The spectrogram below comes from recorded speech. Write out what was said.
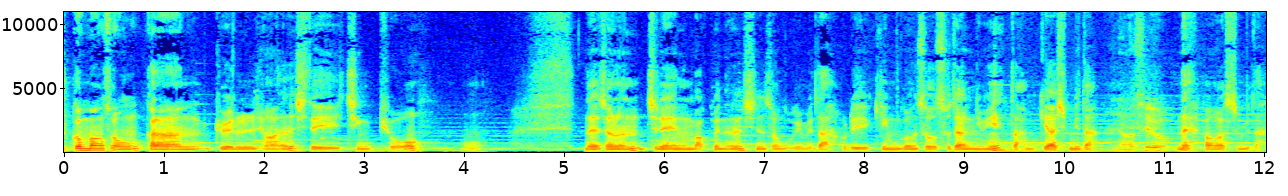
주권 방송 가난한 교회를 향한 시대의 징표. 어. 네, 저는 진행 맡고 있는 신성국입니다. 우리 김건수 소장님이 또 함께 하십니다. 안녕하세요. 네, 반갑습니다.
